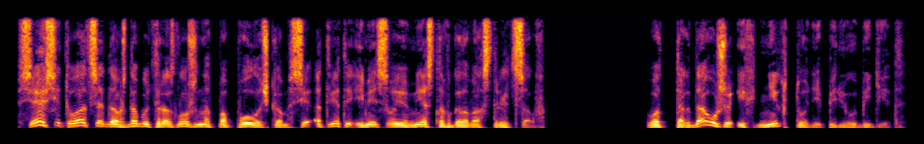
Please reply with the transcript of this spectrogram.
Вся ситуация должна быть разложена по полочкам, все ответы иметь свое место в головах стрельцов. Вот тогда уже их никто не переубедит.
